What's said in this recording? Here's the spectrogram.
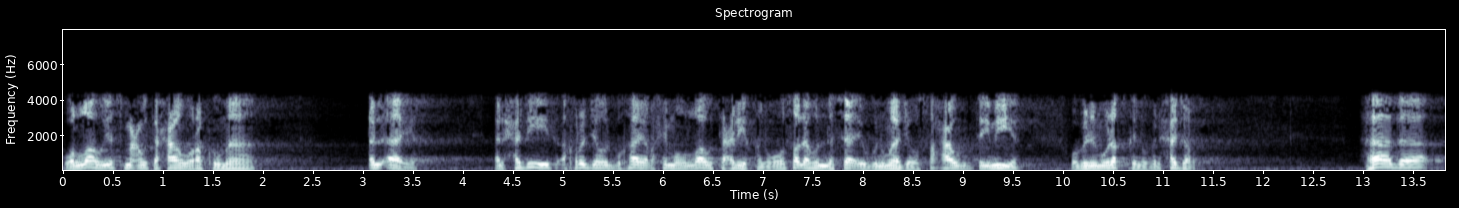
والله يسمع تحاوركما. الآية الحديث أخرجه البخاري رحمه الله تعليقا ووصله النسائي وابن ماجه والصحة وابن تيمية وابن الملقن وابن حجر. هذا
